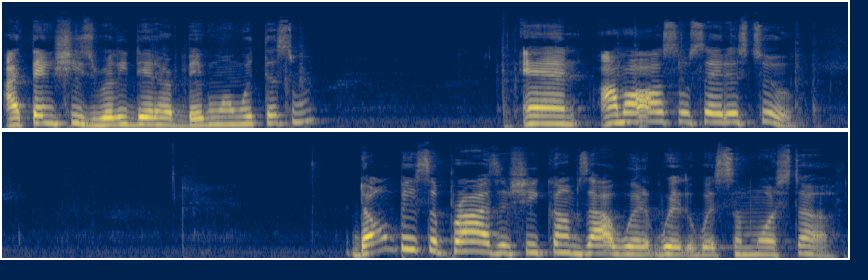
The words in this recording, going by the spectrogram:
I think she's really did her big one with this one. And I'm going to also say this too. Don't be surprised if she comes out with, with, with some more stuff.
